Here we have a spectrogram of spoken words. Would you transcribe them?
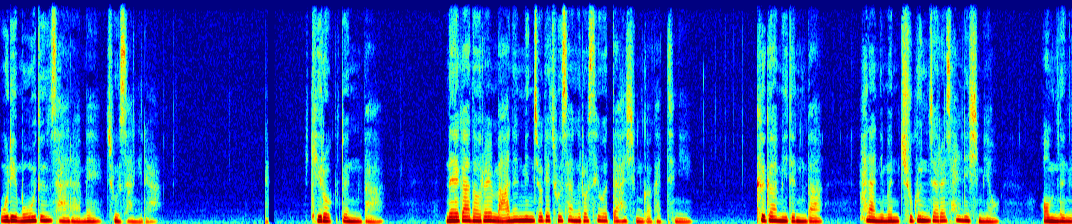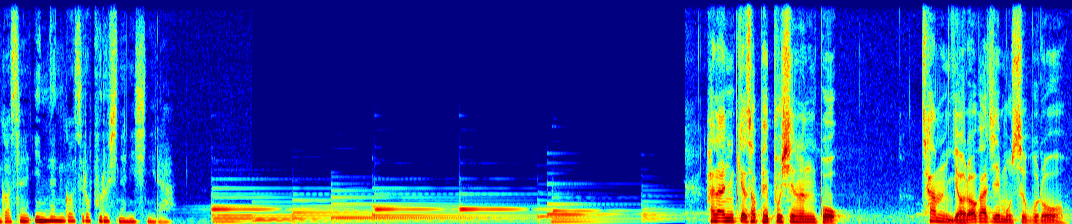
우리 모든 사람의 조상이라. 기록된 바 내가 너를 많은 민족의 조상으로 세웠다 하심과 같으니 그가 믿은 바 하나님은 죽은 자를 살리시며 없는 것을 있는 것으로 부르시는 이시니라. 하나님께서 베푸시는 복, 참 여러 가지 모습으로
